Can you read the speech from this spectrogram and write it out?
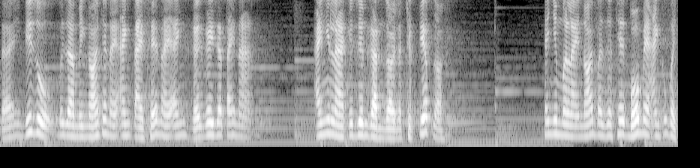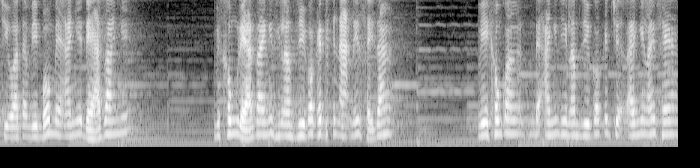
Đấy ví dụ bây giờ mình nói thế này anh tài xế này anh gây, gây ra tai nạn. Anh ấy là cái duyên gần rồi là trực tiếp rồi. Thế nhưng mà lại nói bây giờ thế bố mẹ anh cũng phải chịu à tại vì bố mẹ anh ấy đẻ ra anh ấy. Vì không đẻ ra anh ấy thì làm gì có cái tai nạn ấy xảy ra? Vì không có anh ấy thì làm gì có cái chuyện anh ấy lái xe?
